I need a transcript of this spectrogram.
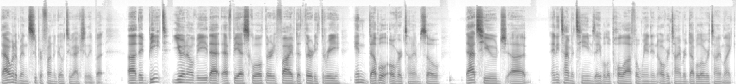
that would have been super fun to go to actually, but Uh, they beat UNLV, that FBS school, 35 to 33 in double overtime. So that's huge. Uh, anytime a team's able to pull off a win in overtime or double overtime, like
